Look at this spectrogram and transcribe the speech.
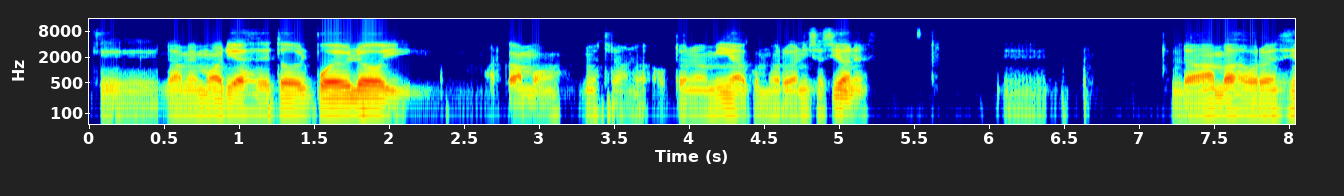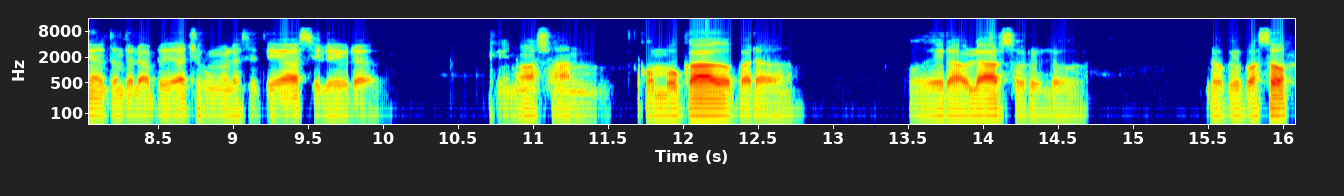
que la memoria es de todo el pueblo y marcamos nuestra autonomía como organizaciones. Eh, la- ambas organizaciones, tanto la PDH como la CTA, celebra que nos hayan convocado para poder hablar sobre lo, lo que pasó.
